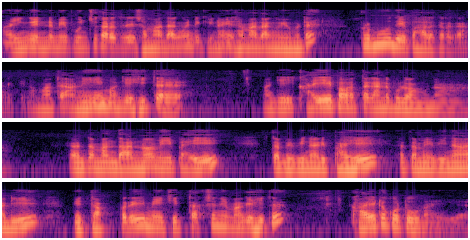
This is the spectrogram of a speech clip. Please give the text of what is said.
අයින් වෙන්න මේ පුංචි කරදරේ සමාදම් වෙන්න කියනවා. ඒ සමාදම් වීමට ප්‍රමෝදය පහල කරගන්න කියනවා. මට අනේ මගේ හිත මගේ කයේ පවත්ත ගන්න පුළුවන් වුණා. නැත්නම් මම දන්නවා මේ පැයේ නැත්නම් විනාඩි 5 නැත්නම් මේ විනාඩියේ මේ තප්පරේ මේ චිත්තක්ෂණේ මගේ හිත කයට කොටු උනායි කිය.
